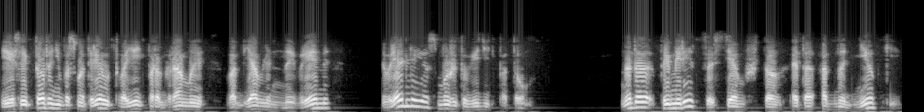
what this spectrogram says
Если кто-то не посмотрел твоей программы в объявленное время, вряд ли ее сможет увидеть потом. Надо примириться с тем, что это однодневки,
